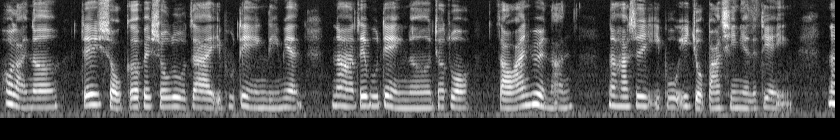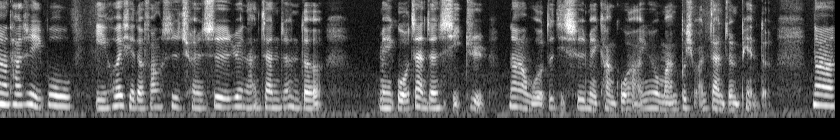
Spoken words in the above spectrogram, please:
后来呢？这一首歌被收录在一部电影里面。那这部电影呢，叫做《早安越南》。那它是一部一九八七年的电影。那它是一部以诙谐的方式诠释越南战争的美国战争喜剧。那我自己是没看过啊，因为我蛮不喜欢战争片的。那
